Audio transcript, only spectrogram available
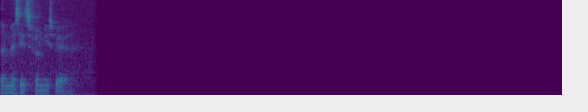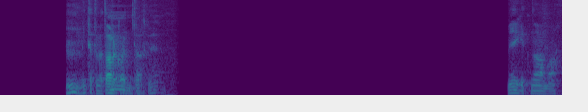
The message from Israel. Mm, mitä tämä tarkoittaa? Mm. Meikit naamaa.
